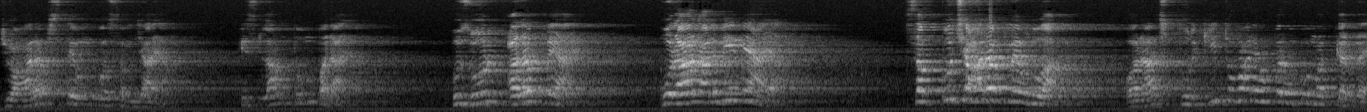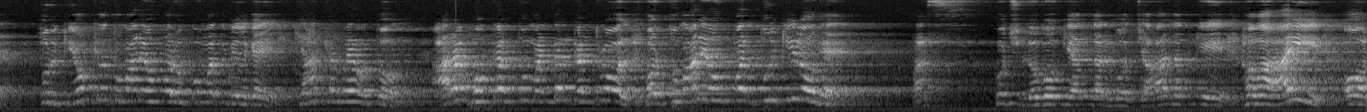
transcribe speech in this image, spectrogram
جو عرب تھے ان کو سمجھایا، اسلام تم پر آیا۔ حضور عرب میں آئے، قرآن عربی میں آیا۔ سب کچھ عرب میں ہوا۔ اور آج ترکی تمہارے اوپر حکومت کر رہے ہیں۔ ترکیوں کیوں تمہارے اوپر حکومت مل گئی؟ کیا کر رہے ہو تم؟ عرب ہو کر تم انڈر کنٹرول اور تمہارے اوپر ترکی لوگ ہیں۔ بس کچھ لوگوں کے اندر وہ جہالت کی ہوا آئی اور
